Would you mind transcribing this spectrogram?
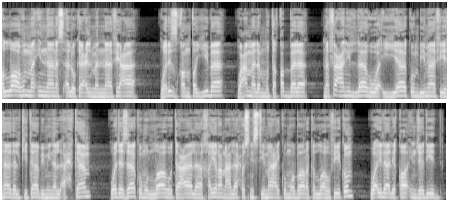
اللهم إنا نسألك علما نافعا ورزقا طيبا وعملا متقبلا. نفعني الله وإياكم بما في هذا الكتاب من الأحكام. وجزاكم الله تعالى خيرا على حسن استماعكم وبارك الله فيكم. وإلى لقاء جديد.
